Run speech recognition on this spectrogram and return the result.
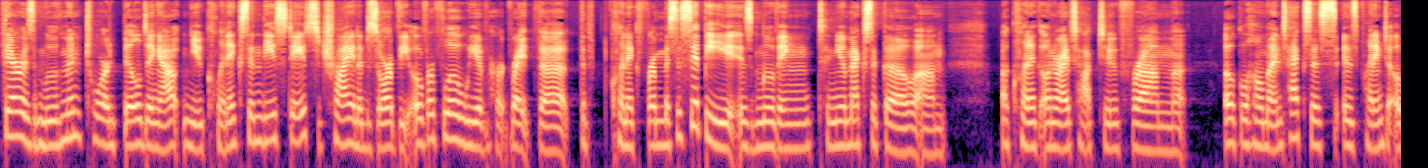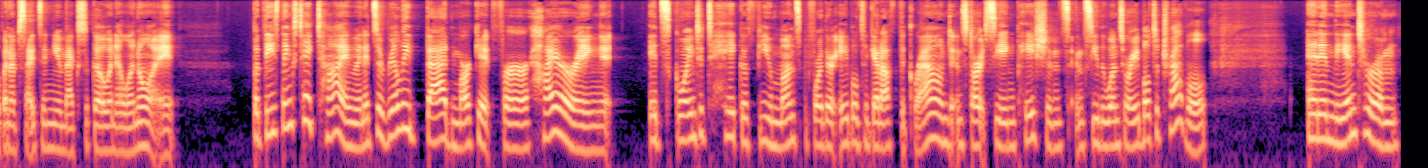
There is movement toward building out new clinics in these states to try and absorb the overflow. We have heard, right? The, the clinic from Mississippi is moving to New Mexico. Um, a clinic owner I talked to from Oklahoma and Texas is planning to open up sites in New Mexico and Illinois. But these things take time and it's a really bad market for hiring it's going to take a few months before they're able to get off the ground and start seeing patients and see the ones who are able to travel. And in the interim,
